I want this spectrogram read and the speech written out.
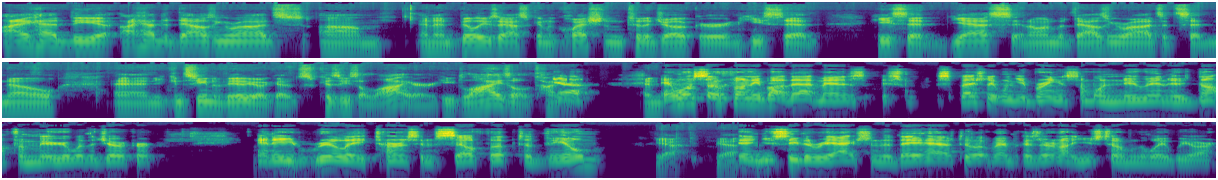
I had the, I had the dowsing rods. Um, and then Billy's asking a question to the Joker and he said, he said yes. And on the dowsing rods, it said no. And you can see in the video, it's because he's a liar. He lies all the time. Yeah. And- And what's so funny about that, man, is is especially when you're bringing someone new in who's not familiar with the Joker, and he really turns himself up to them, Yeah. Yeah. and you see the reaction that they have to it, man, because they're not used to them the way we are,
